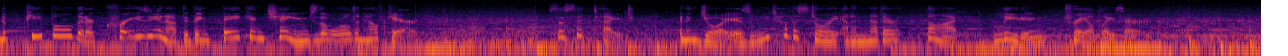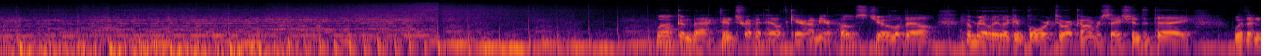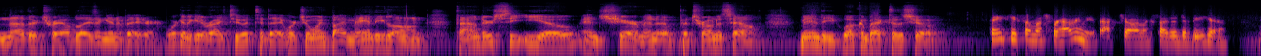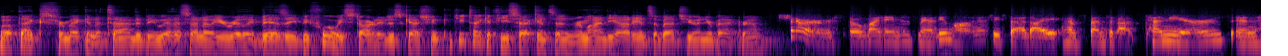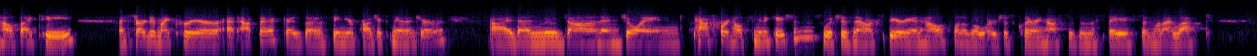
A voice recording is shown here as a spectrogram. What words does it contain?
the people that are crazy enough to think they can change the world in healthcare. So sit tight and enjoy as we tell the story of another thought leading trailblazer. Welcome back to Intrepid Healthcare. I'm your host, Joe Lavelle. I'm really looking forward to our conversation today with another trailblazing innovator. We're going to get right to it today. We're joined by Mandy Long, founder, CEO, and chairman of Patronus Health. Mandy, welcome back to the show. Thank you so much for having me back, Joe. I'm excited to be here. Well, thanks for making the time to be with us. I know you're really busy. Before we start our discussion, could you take a few seconds and remind the audience about you and your background? Sure. So, my name is Mandy Long. As you said, I have spent about 10 years in health IT. I started my career at Epic as a senior project manager. I then moved on and joined Passport Health Communications, which is now Experian Health, one of the largest clearinghouses in the space. And when I left,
